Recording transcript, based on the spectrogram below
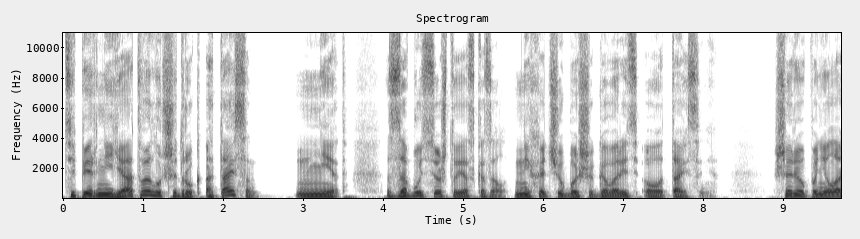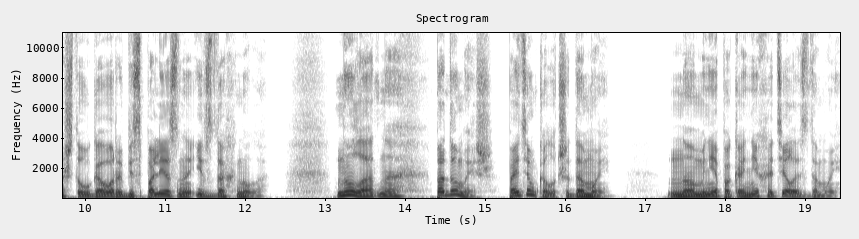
теперь не я твой лучший друг, а Тайсон? Нет. Забудь все, что я сказал. Не хочу больше говорить о Тайсоне. Шерил поняла, что уговоры бесполезны и вздохнула. Ну ладно, Подумаешь, пойдем-ка лучше домой. Но мне пока не хотелось домой.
